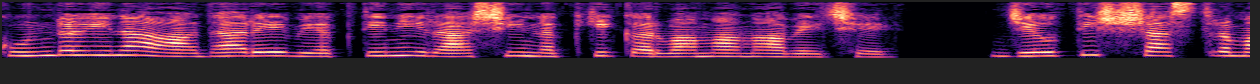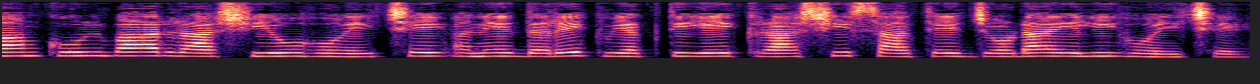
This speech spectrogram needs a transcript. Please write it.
કુંડળીના આધારે વ્યક્તિની રાશિ નક્કી કરવામાં આવે છે. જ્યોતિષ શાસ્ત્રમાં કુલ બાર રાશિઓ હોય છે અને દરેક વ્યક્તિ એક રાશિ સાથે જોડાયેલી હોય છે.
